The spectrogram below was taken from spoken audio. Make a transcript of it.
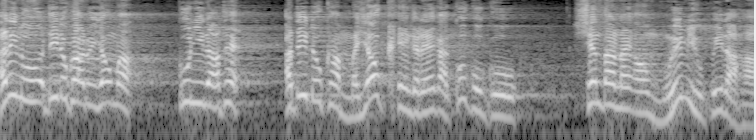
အဲ့ဒီလိုအတိဒုက္ခတွေရောက်မှကိုညီတာထက်အတိဒုက္ခမရောက်ခင်ကတည်းကကိုကိုကို ရှင်းသနိုင်အောင်မွေးမြူပေးတာဟာ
